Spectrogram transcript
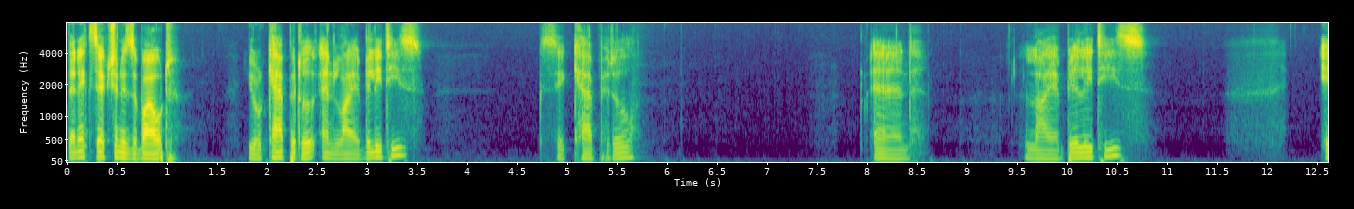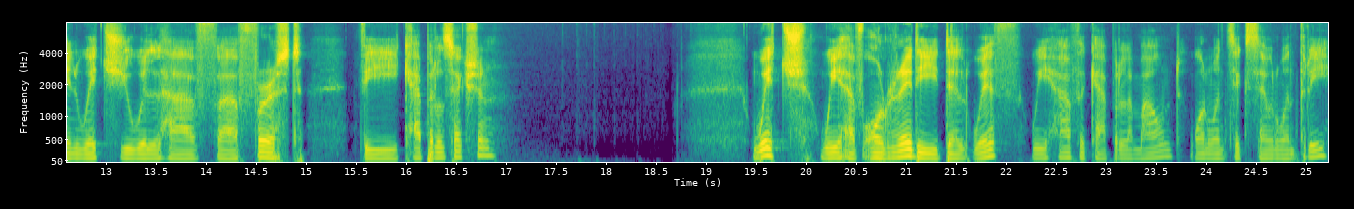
the next section is about your capital and liabilities. Say capital and liabilities in which you will have uh, first the capital section which we have already dealt with. We have the capital amount 116713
